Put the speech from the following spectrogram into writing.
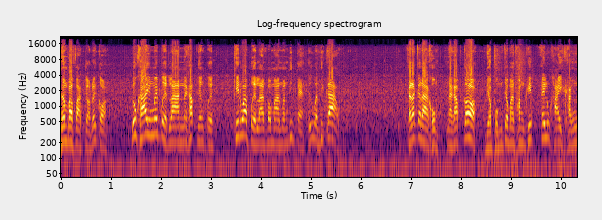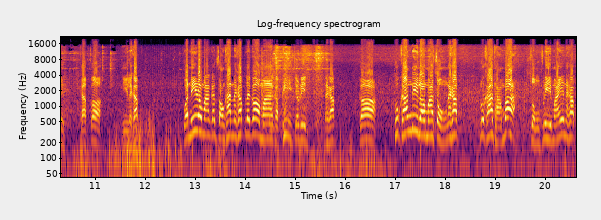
นำมาฝากจอดไว้ก่อน ลูกค้ายังไม่เปิดลานนะครับ ยังเปิดคิดว่าเปิดลานประมาณวันที่ 8 หรือวันที่ 9 กรกฎาคมนะครับ ก็เดี๋ยวผมจะมาทำคลิปให้ลูกค้าอีกครั้งหนึ่งครับก็นี่แหละครับ วันนี้เรามากัน 2 คันนะครับ แล้วก็มากับพี่จรินนะครับ ก็ทุกครั้งที่เรามาส่งนะครับ ลูกค้าถามว่าส่งฟรีไหมนะครับ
